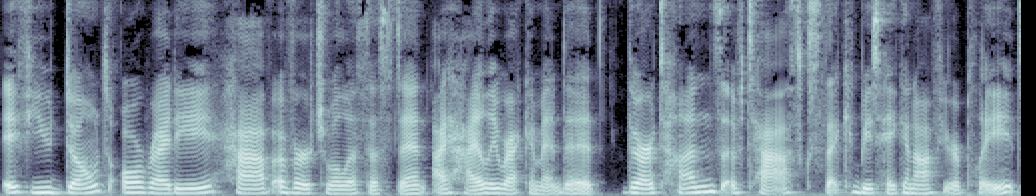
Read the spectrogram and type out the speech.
If you don't already have a virtual assistant, I highly recommend it. There are tons of tasks that can be taken off your plate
